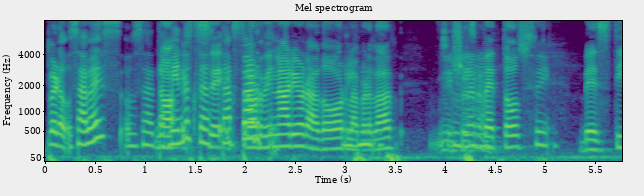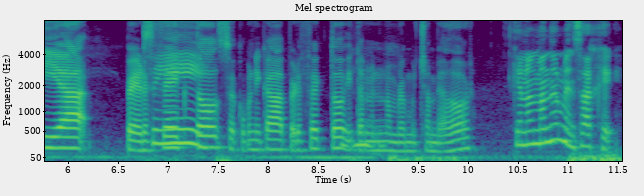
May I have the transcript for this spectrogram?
Pero, ¿sabes? O sea, No, también está ex- esta parte. extraordinario orador, la verdad. Mis claro. respetos. Sí. Vestía perfecto, se comunicaba perfecto y también un hombre muy chambeador. Que nos mande un mensaje.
